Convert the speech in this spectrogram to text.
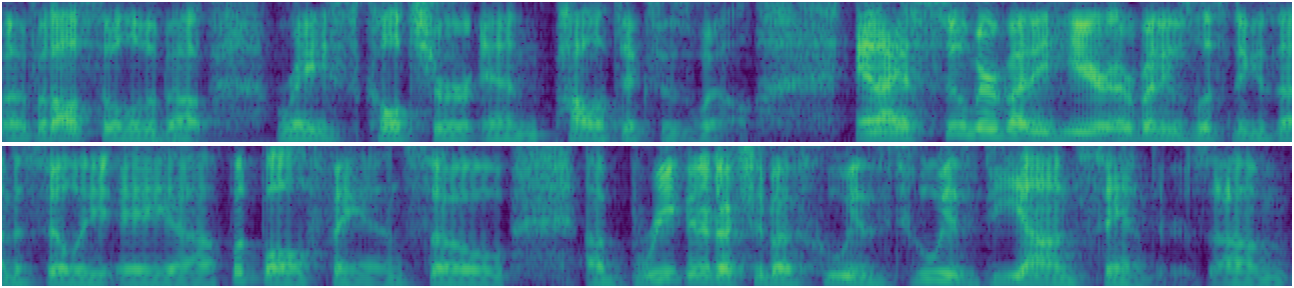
uh, but also a little bit about race, culture, and politics as well. And I assume everybody here, everybody who's listening, is not necessarily a uh, football fan. So, a brief introduction about who is who is Deion Sanders. Um,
